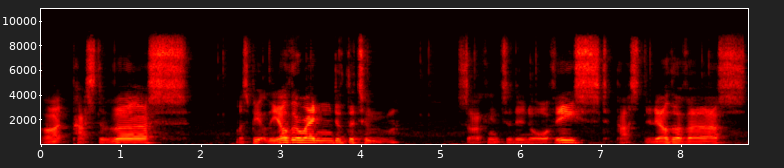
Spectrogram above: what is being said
Alright, past the verse. Must be at the other end of the tomb. Circling to the northeast, past the other verse,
